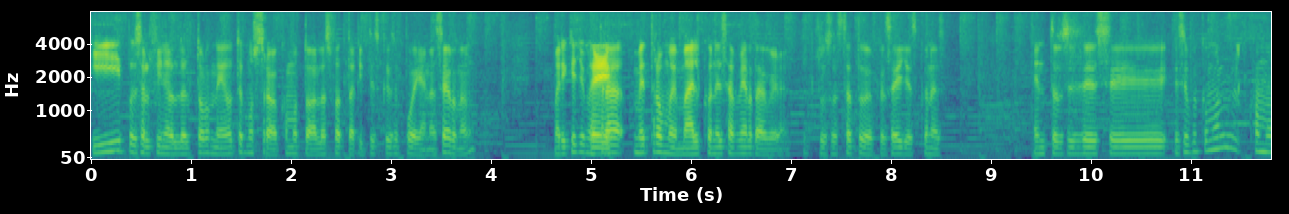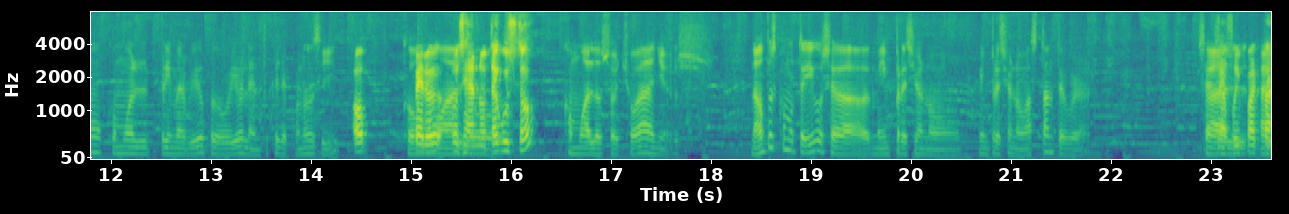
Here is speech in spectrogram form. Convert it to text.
Y pues al final del torneo te mostraba como todas las fatalities que se podían hacer, ¿no? Marica, yo me, Sí. tra- me traumé mal con esa mierda, güey. Incluso hasta tuve pesadillas con eso. Entonces ese, ese fue como el, como, como el primer videojuego violento que yo conocí. Oh, Pero, o sea, ¿no te gustó? Como a los 8 años. No, pues como te digo, o sea, me impresionó, me impresionó bastante, güey. O sea, O sea, fue al- impactante,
